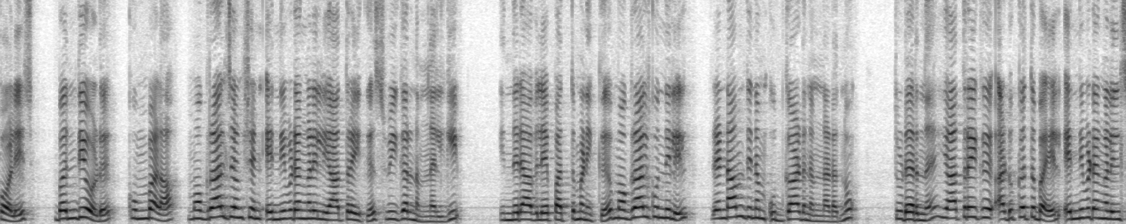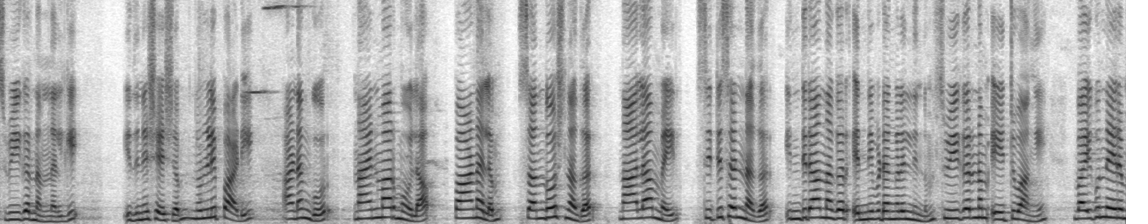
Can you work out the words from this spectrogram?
college Bandiyod Kumbla Mogral junction എന്നിവിടങ്ങളിൽ യാത്രയ്ക്ക് സ്വീകരണം നൽകി. ഇന്ന് രാവിലെ പത്ത് മണിക്ക് മൊഗ്രാൽ കുന്നിലിൽ രണ്ടാം ദിനം ഉദ്ഘാടനം നടന്നു. തുടർന്ന് യാത്രയ്ക്ക് അടുക്കത്ത് ബയൽ എന്നിവിടങ്ങളിൽ സ്വീകരണം നൽകി. ഇതിനുശേഷം നുള്ളിപ്പാടി അണങ്കൂർ നായന്മാർമൂല പാണലം സന്തോഷ് നഗർ നാലാം മൈൽ സിറ്റിസൺ നഗർ ഇന്ദിരാനഗർ എന്നിവിടങ്ങളിൽ നിന്നും സ്വീകരണം ഏറ്റുവാങ്ങി വൈകുന്നേരം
